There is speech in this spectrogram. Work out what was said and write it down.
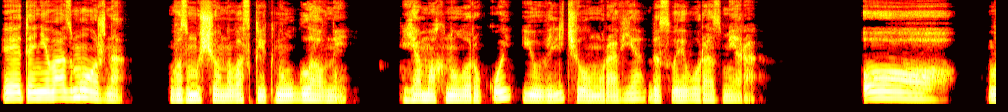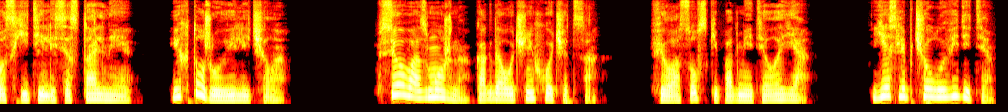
«Это невозможно!» — возмущенно воскликнул главный. Я махнула рукой и увеличила муравья до своего размера. о восхитились остальные. Их тоже увеличила. «Все возможно, когда очень хочется», — философски подметила я. «Если пчел увидите,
